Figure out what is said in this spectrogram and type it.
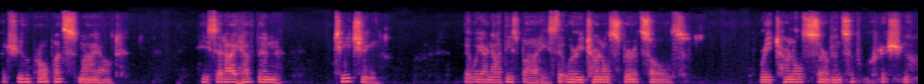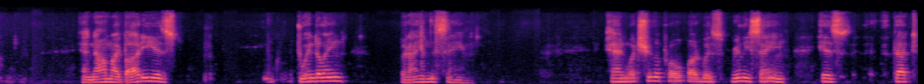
But Srila Prabhupada smiled. He said, I have been teaching that we are not these bodies, that we're eternal spirit souls. We're eternal servants of Krishna. And now my body is dwindling, but I am the same. And what Srila Prabhupada was really saying is that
